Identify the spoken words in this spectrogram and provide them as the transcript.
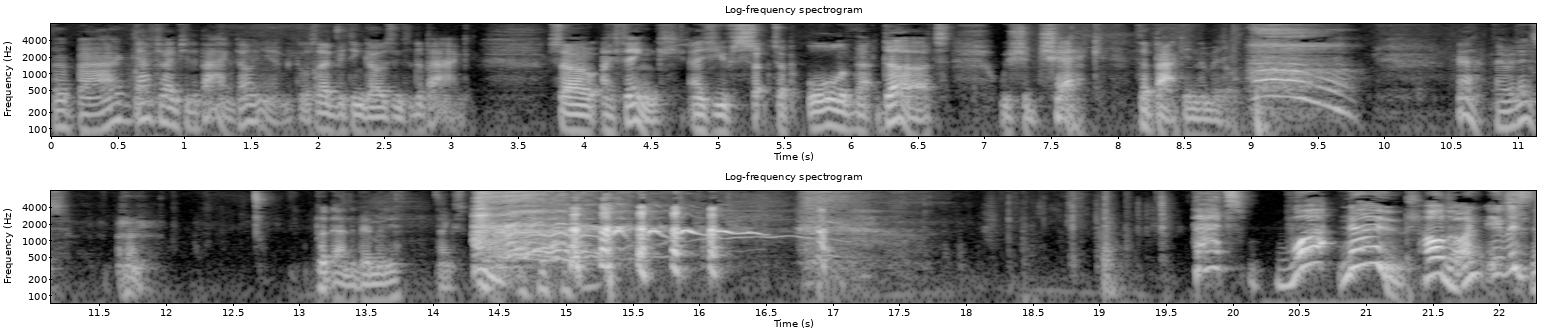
The bag? You have to empty the bag, don't you? Because everything goes into the bag. So I think as you've sucked up all of that dirt, we should check the bag in the middle. yeah, there it is. Put that in the bin, will you? Thanks. That's what? No. Hold on. It was.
